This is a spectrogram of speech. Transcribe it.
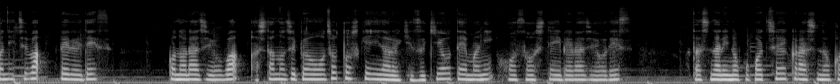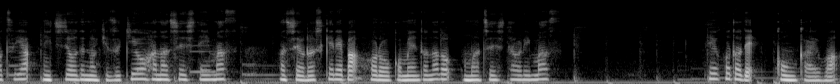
こんにちは、ルルです。このラジオは明日の自分をちょっと好きになる気づきをテーマに放送しているラジオです。私なりの心地よい暮らしのコツや日常での気づきをお話ししています。もしよろしければフォロー、コメントなどお待ちしております。ということで、今回は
